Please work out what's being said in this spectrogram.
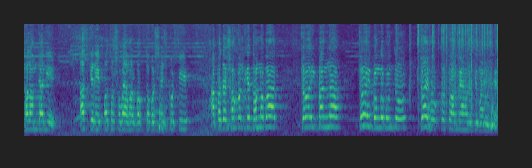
সালাম জানিয়ে আজকের এই পথসভায় আমার বক্তব্য শেষ করছি। আপনাদের সকলকে ধন্যবাদ। জয় বাংলা, জয় বঙ্গবন্ধু। জয় হোক কচুয়ার মেহনতি মানুষের।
